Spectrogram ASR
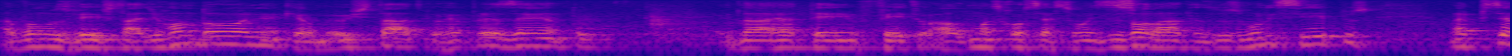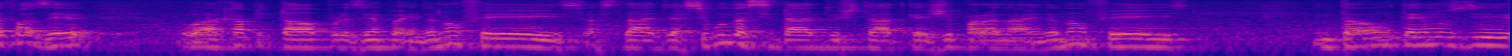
vamos ver o estado de Rondônia, que é o meu estado, que eu represento. Nós já tenho feito algumas concessões isoladas dos municípios, mas precisa fazer. A capital, por exemplo, ainda não fez. A, cidade, a segunda cidade do estado, que é Ji-Paraná, ainda não fez. Então, temos de,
